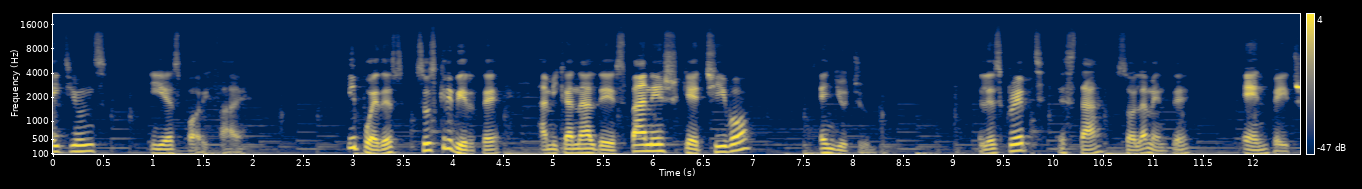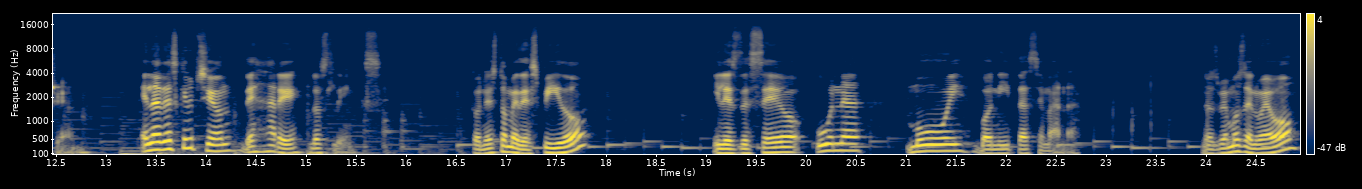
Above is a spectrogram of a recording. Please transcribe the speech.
iTunes y Spotify. Y puedes suscribirte a mi canal de Spanish que Chivo en YouTube. El script está solamente en Patreon. En la descripción dejaré los links. Con esto me despido y les deseo una muy bonita semana. Nos vemos de nuevo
